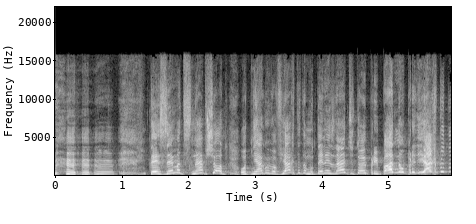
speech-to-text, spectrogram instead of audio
Те вземат снапшот от някой в яхтата му. Те не знаят, че той е припаднал преди яхтата.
